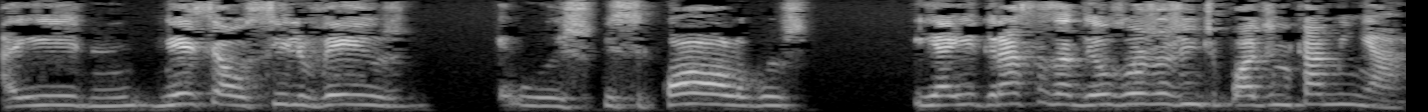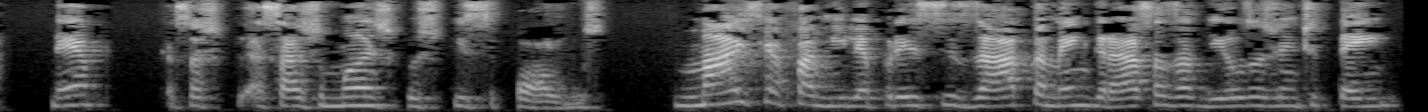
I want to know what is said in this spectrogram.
Aí nesse auxílio veio os, os, psicólogos. E aí, graças a Deus, hoje a gente pode encaminhar, né? Essas, essas mães para os psicólogos. Mas se a família precisar, também, graças a Deus, a gente tem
